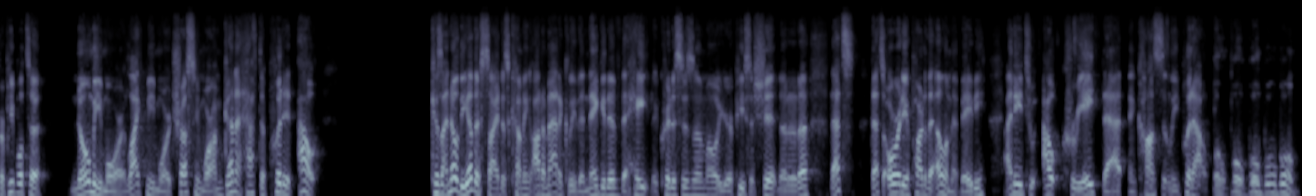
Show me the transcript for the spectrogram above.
For people to know me more, like me more, trust me more, I'm going to have to put it out because I know the other side is coming automatically. The negative, the hate, the criticism. Oh, you're a piece of shit. Da da da. That's that's already a part of the element, baby. I need to out create that and constantly put out boom, boom, boom, boom, boom,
